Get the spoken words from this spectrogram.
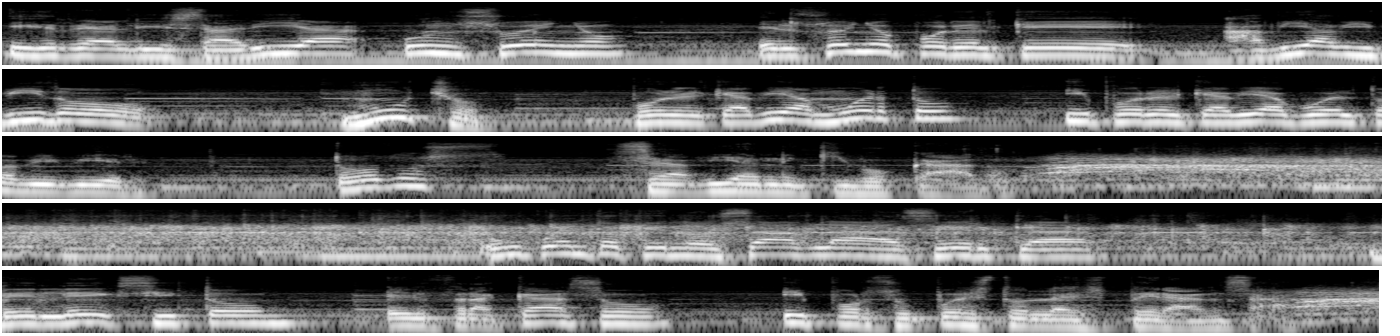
y realizaría un sueño, el sueño por el que había vivido mucho, por el que había muerto y por el que había vuelto a vivir. Todos se habían equivocado. Un cuento que nos habla acerca del éxito, el fracaso y por supuesto la esperanza.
